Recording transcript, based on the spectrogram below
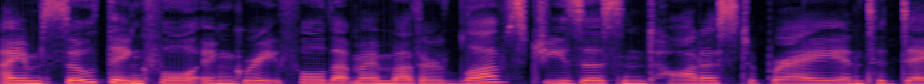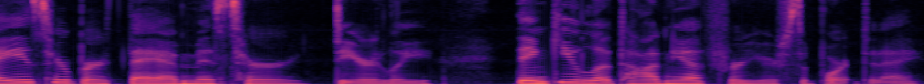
I am so thankful and grateful that my mother loves Jesus and taught us to pray, and today is her birthday. I miss her dearly. Thank you, Latanya, for your support today.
